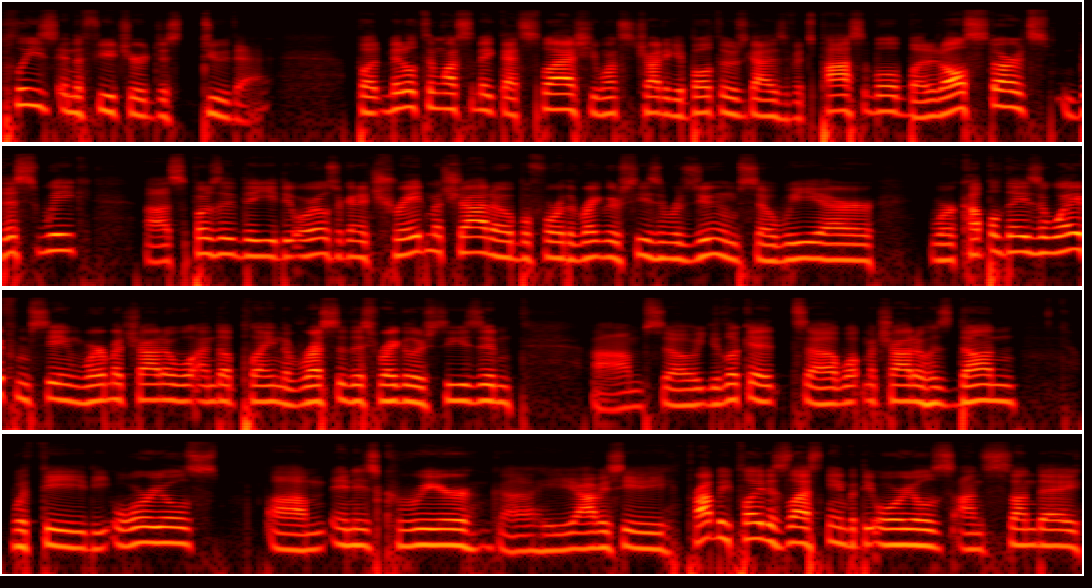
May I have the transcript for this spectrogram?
please in the future, just do that. But Middleton wants to make that splash. He wants to try to get both those guys if it's possible. But it all starts this week. Uh, supposedly the, the Orioles are going to trade Machado before the regular season resumes. So we are we're a couple days away from seeing where Machado will end up playing the rest of this regular season. Um, so you look at uh, what Machado has done with the the Orioles um, in his career. Uh, he obviously probably played his last game with the Orioles on Sunday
